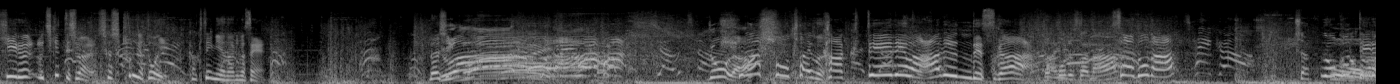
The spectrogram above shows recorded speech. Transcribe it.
ヒール打ち切ってしまう。しかし距離が遠い。確定にはなりません。大丈夫。どうだ？確定ではあるんですが。残るかな？さあどうだ？残っている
